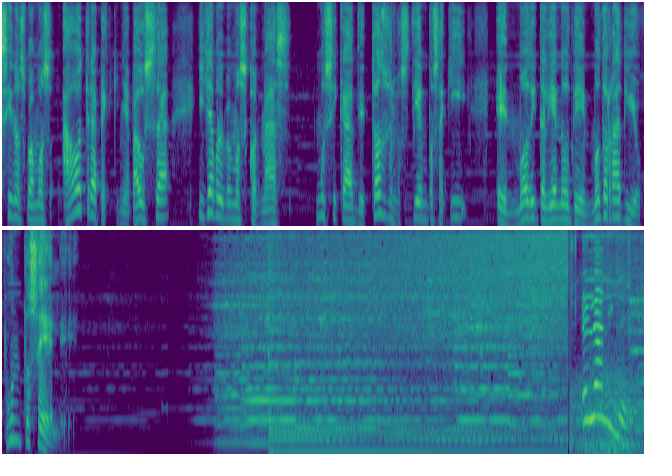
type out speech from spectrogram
sí nos vamos a otra pequeña pausa y ya volvemos con más música de todos los tiempos aquí en modo italiano de modoradio.cl. El anime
